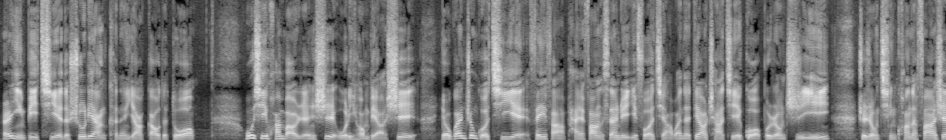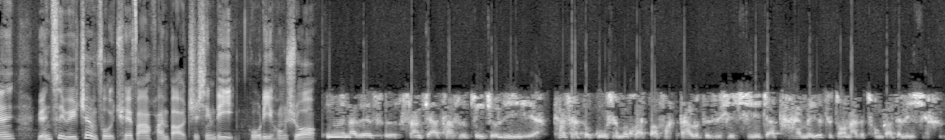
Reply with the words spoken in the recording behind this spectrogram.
而隐蔽企业的数量可能要高得多。无锡环保人士吴立红表示，有关中国企业非法排放三氯一氟甲烷的调查结果不容置疑。这种情况的发生，源自于政府缺乏环保执行力。吴立红说：“因为那个是商家，他是追求利益呀，他才不顾什么环保法。大陆的这些企业家，他还没有这种那个崇高的理想，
